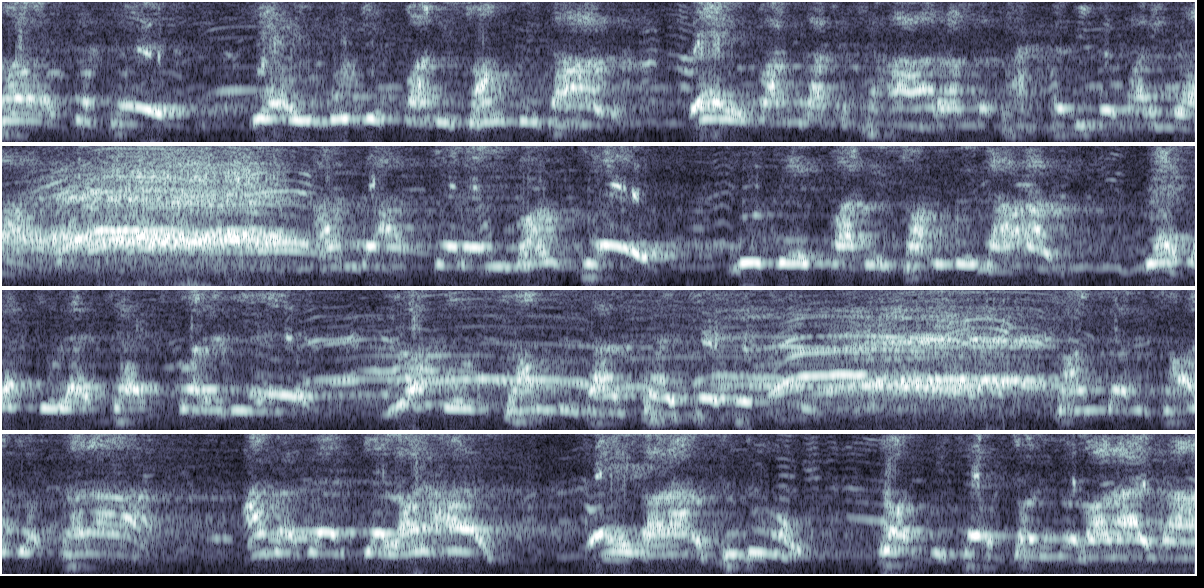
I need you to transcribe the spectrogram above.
হয়ে এসেছে, সেই মুজিববাদী সংবিধান এই বাংলাদেশে আর আমরা থাকতে দিতে পারি না। আমরা আজকের এই মঞ্চে মুজিববাদী সংবিধান ভেঙে চুরে শেষ করে দিয়ে নতুন সংবিধান চাইতে এসেছি। সংগ্রামী সহযোদ্ধারা, আমাদের যে লড়াই, এই লড়াই শুধু চব্বিশের জন্য লড়াই না।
